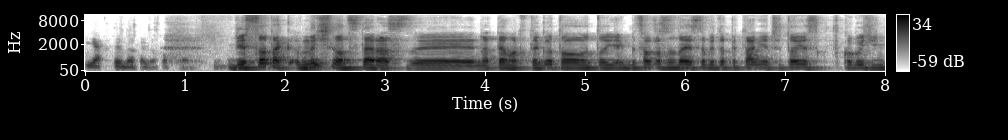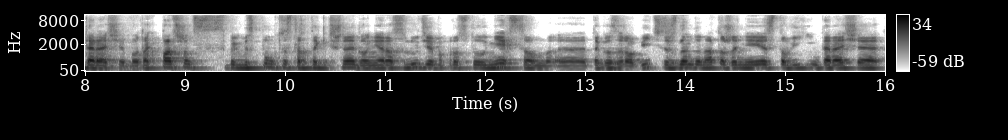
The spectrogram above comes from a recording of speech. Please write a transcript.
jak ty do tego podchodzisz. Wiesz co, tak myśląc teraz yy, na temat tego, to, to jakby cały czas zadaję sobie to pytanie, czy to jest w kogoś w interesie, bo tak patrząc jakby z punktu strategicznego, nieraz ludzie po prostu nie chcą yy, tego zrobić ze względu na to, że nie jest to w ich interesie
